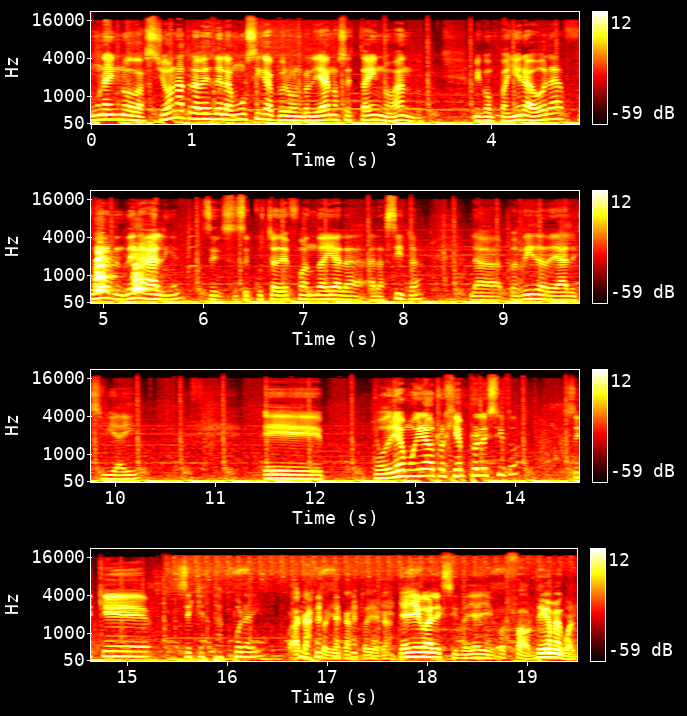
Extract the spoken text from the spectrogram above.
una innovación a través de la música, pero en realidad no se está innovando. Mi compañera ahora fue a atender a alguien, se, se- escucha de fondo ahí a la, a la cita, la perrita de Alex vi ahí. Eh, ¿Podríamos ir a otro ejemplo, Alexito? Si es que, si es que estás por ahí. Acá estoy, acá estoy, acá. Ya llegó Alexito, ya llegó. Por favor, dígame cuál.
